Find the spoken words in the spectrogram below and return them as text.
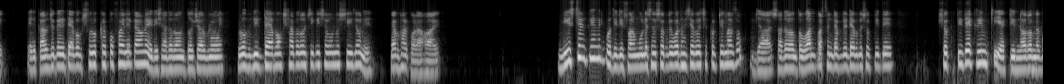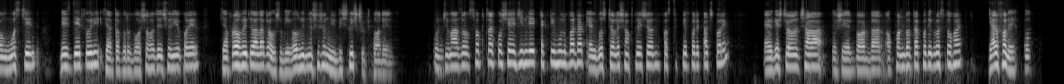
এর কার্যকারিতা এবং সুরক্ষার প্রোফাইলের কারণে এটি সাধারণত চর্ম রোগবিদ্যা এবং সাধারণ চিকিৎসা অনুশীলনে ব্যবহার করা হয়। নিউস্টেন ক্রিমের প্রতিটি ফর্মুলেশনের সক্রিয় উপাদান হিসেবে রয়েছে প্রোটিনাজল যা সাধারণত ওয়ান পার্সেন্ট ডাব্লিউডাব্লিউ শক্তিতে শক্তিতে ক্রিমটি একটি নরম এবং মসৃণ বেস দিয়ে তৈরি, যা ত্বকের উপর সহজে ছড়িয়ে পড়ে, যা প্রভাবিত এলাকা ওষুধে অভিন্ন শোষণ নির্দেশ নিশ্চিত করে। প্রোটিমাজল ছত্রাক কোষে ঝিল্লির একটি মূল উপাদান এরগোস্টলের সংশ্লেষণ হস্তক্ষেপ করে কাজ করে। এরগোস্টল ছাড়া কোষের পর্দার অখণ্ডতা ক্ষতিগ্রস্ত হয়, যার ফলে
